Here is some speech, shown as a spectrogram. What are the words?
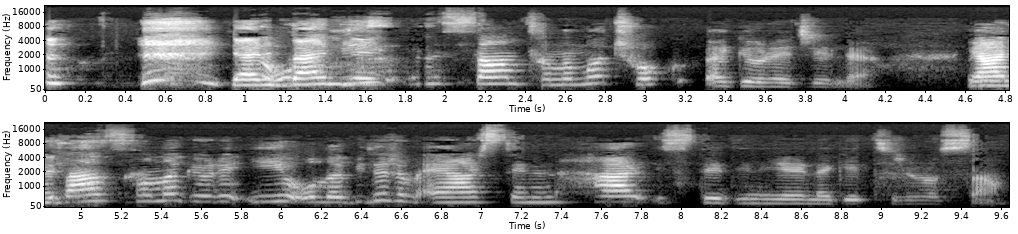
Yani O ben de insan tanımı çok e, göreceli. Yani ben sana göre iyi olabilirim eğer senin her istediğini yerine getiriyorsam.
